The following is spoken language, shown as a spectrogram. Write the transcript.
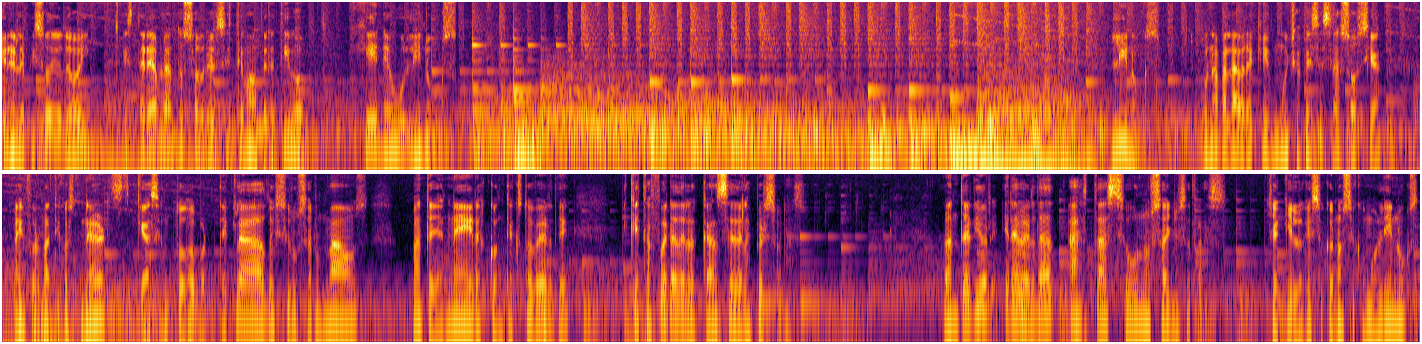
En el episodio de hoy estaré hablando sobre el sistema operativo GNU Linux. Una palabra que muchas veces se asocia a informáticos nerds que hacen todo por teclado y sin usar un mouse, pantallas negras con texto verde y que está fuera del alcance de las personas. Lo anterior era verdad hasta hace unos años atrás, ya que lo que se conoce como Linux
